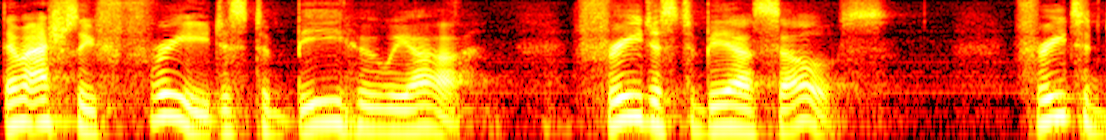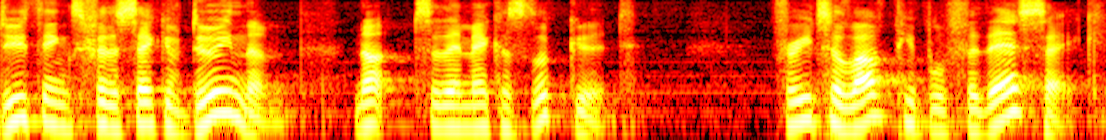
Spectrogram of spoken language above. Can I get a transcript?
then we're actually free just to be who we are, free just to be ourselves, free to do things for the sake of doing them, not so they make us look good, free to love people for their sake,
